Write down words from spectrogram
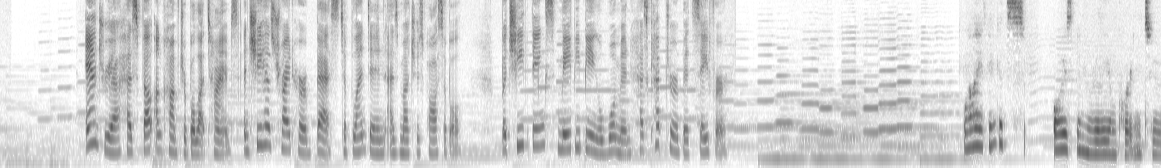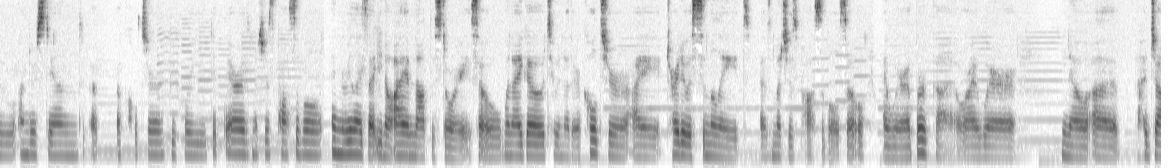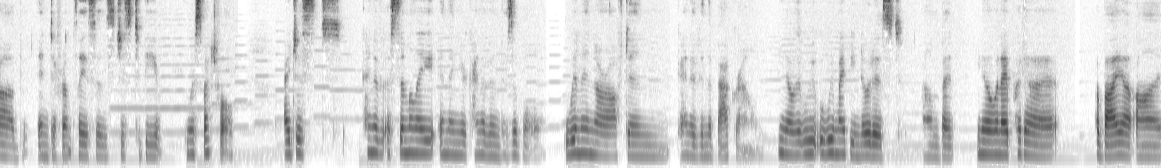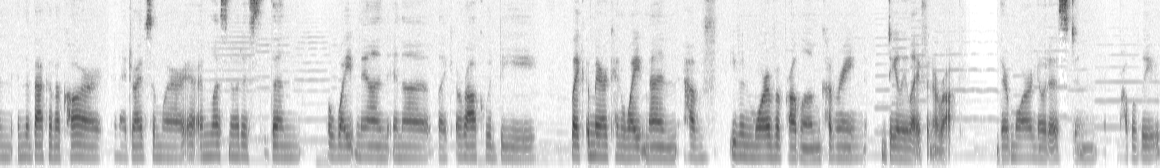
Andrea has felt uncomfortable at times, and she has tried her best to blend in as much as possible. But she thinks maybe being a woman has kept her a bit safer. Well, I think it's always been really important to understand a, a, culture before you get there as much as possible and realize that, you know, I am not the story. So when I go to another culture, I try to assimilate as much as possible. So I wear a burqa or I wear, you know, a hijab in different places just to be respectful. I just kind of assimilate and then you're kind of invisible women are often kind of in the background. You know, we, we might be noticed, um, but you know, when I put a abaya on in the back of a car and I drive somewhere, I'm less noticed than a white man in a like Iraq would be. Like American white men have even more of a problem covering daily life in Iraq. They're more noticed and probably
